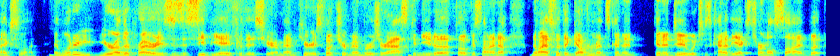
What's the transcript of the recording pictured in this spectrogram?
Excellent. And what are your other priorities as a CBA for this year? I mean, I'm curious what your members are asking you to focus on. I know, no, that's what the government's going to going to do, which is kind of the external side. But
